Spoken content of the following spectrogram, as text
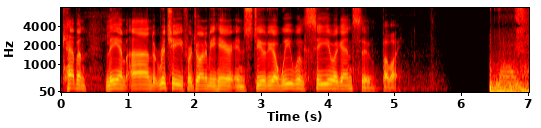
Kevin, Liam, and Richie for joining me here in studio. We will see you again soon. Bye bye.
